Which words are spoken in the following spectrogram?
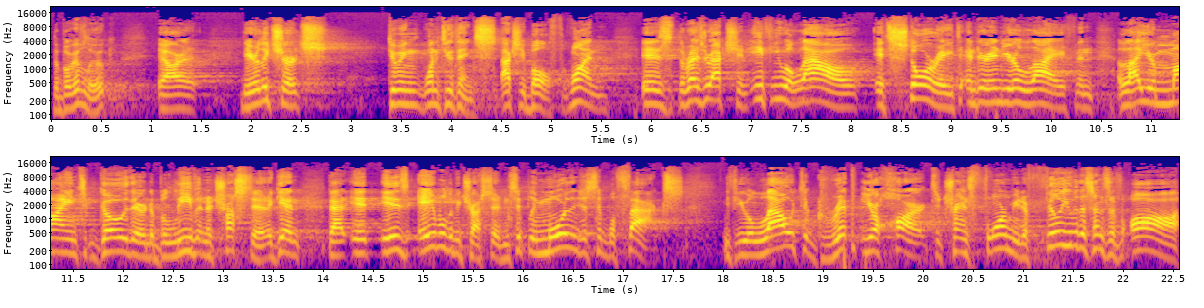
the book of Luke are the early church doing one of two things, actually, both. One is the resurrection. If you allow its story to enter into your life and allow your mind to go there and to believe it and to trust it, again, that it is able to be trusted and simply more than just simple facts if you allow it to grip your heart, to transform you, to fill you with a sense of awe,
